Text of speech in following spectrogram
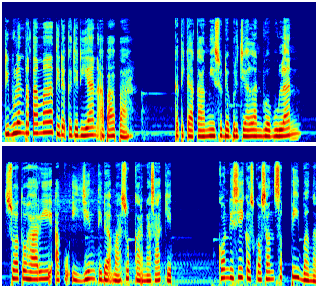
Di bulan pertama tidak kejadian apa-apa. Ketika kami sudah berjalan dua bulan, suatu hari aku izin tidak masuk karena sakit. Kondisi kos-kosan sepi banget.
